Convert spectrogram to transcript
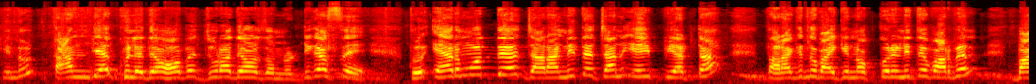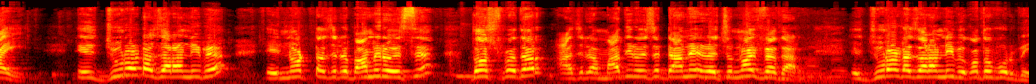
কিন্তু টান দিয়ে খুলে দেওয়া হবে, জোড়া দেওয়ার জন্য, ঠিক আছে? তো এর মধ্যে যারা নিতে চান এই পেয়ারটা, তারা কিন্তু বাইকে নক করে নিতে পারবেন। বাই এই জোড়াটা যারা নিবে এই নটটা যেটা বামে রয়েছে দশ ফেদার আর যেটা মাদি রয়েছে ডানে রয়েছে নয় ফেদার। এই জোড়াটা যারা নিবে কত পড়বে?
